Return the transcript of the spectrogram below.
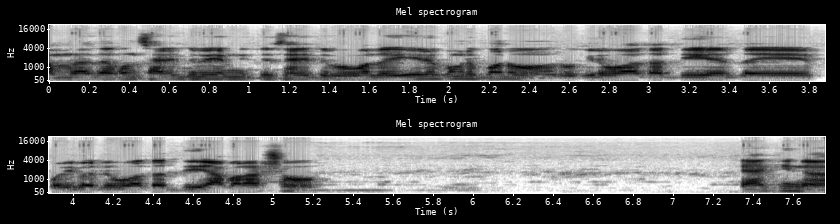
আমরা যখন ছাড়ি দেবো এমনিতে ছাড়ি দেবো। বলো এরকমের করো রোগীর ওয়াদা দিয়ে পরিবারের ওয়াদা দিয়ে আবার আসো। একই না?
